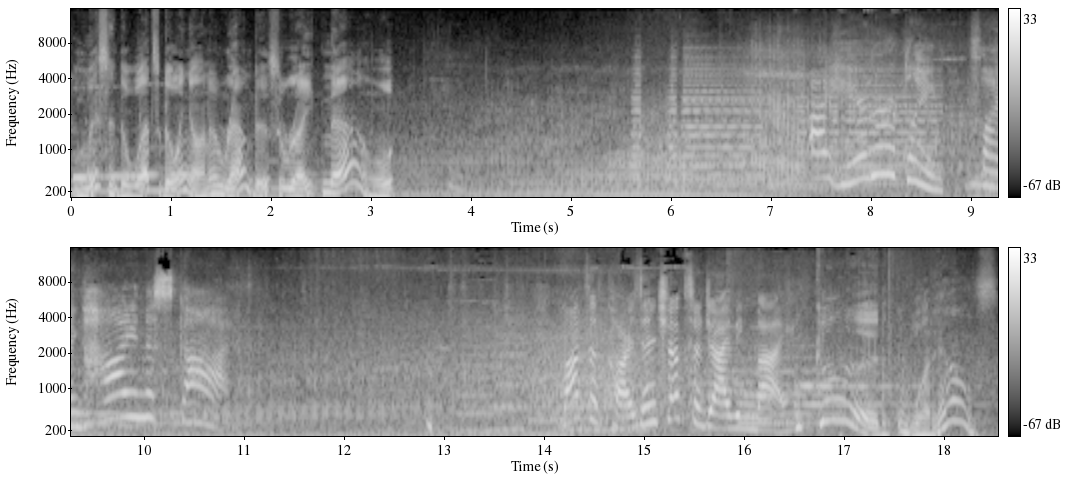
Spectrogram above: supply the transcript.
Listen to what's going on around us right now. I hear an airplane flying high in the sky. Lots of cars and trucks are driving by. Good. What else?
